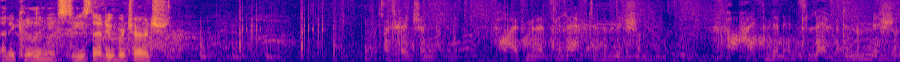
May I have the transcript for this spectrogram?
Eddie needs to use that Uber charge. Attention. Five minutes left in the mission. Five minutes left in the mission.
